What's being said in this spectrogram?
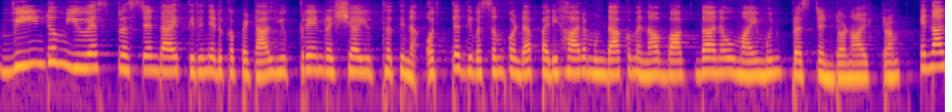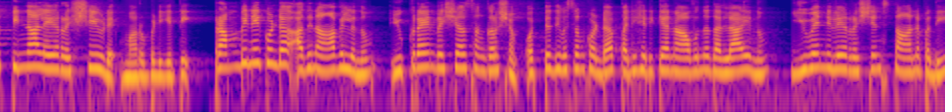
വീണ്ടും യു എസ് പ്രസിഡന്റായി തിരഞ്ഞെടുക്കപ്പെട്ടാൽ യുക്രൈൻ റഷ്യ യുദ്ധത്തിന് ഒറ്റ ദിവസം കൊണ്ട് പരിഹാരമുണ്ടാക്കുമെന്ന വാഗ്ദാനവുമായി മുൻ പ്രസിഡന്റ് ഡൊണാൾഡ് ട്രംപ്. എന്നാൽ പിന്നാലെ റഷ്യയുടെ മറുപടിയെത്തി ട്രംപിനെ കൊണ്ട് അതിനാവില്ലെന്നും യുക്രൈൻ റഷ്യ സംഘർഷം ഒറ്റ ദിവസം കൊണ്ട് പരിഹരിക്കാനാവുന്നതല്ല എന്നും യു എന്നിലെ റഷ്യൻ സ്ഥാനപതി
